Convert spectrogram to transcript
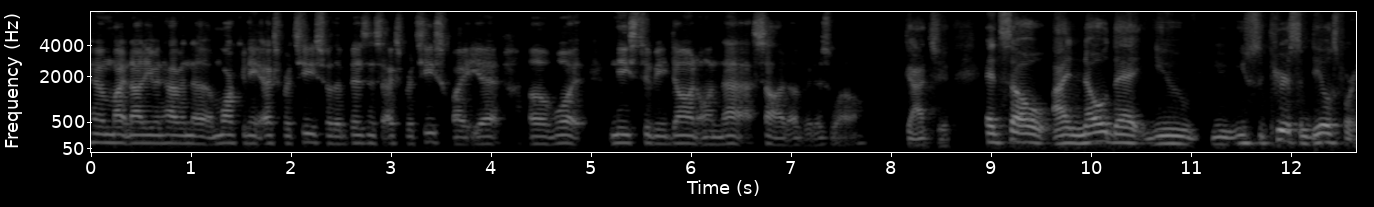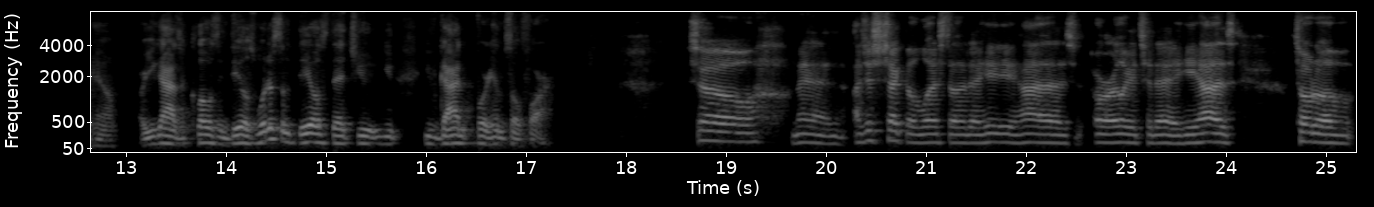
him might not even having the marketing expertise or the business expertise quite yet of what needs to be done on that side of it as well. Gotcha. And so I know that you you you secured some deals for him, or you guys are closing deals. What are some deals that you you you've gotten for him so far? So, man, I just checked the list the other day. He has, or earlier today, he has total of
